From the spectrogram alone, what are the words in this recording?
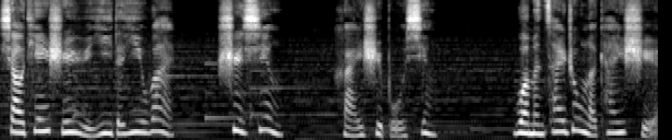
小天使羽翼的意外是幸还是不幸？我们猜中了开始，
